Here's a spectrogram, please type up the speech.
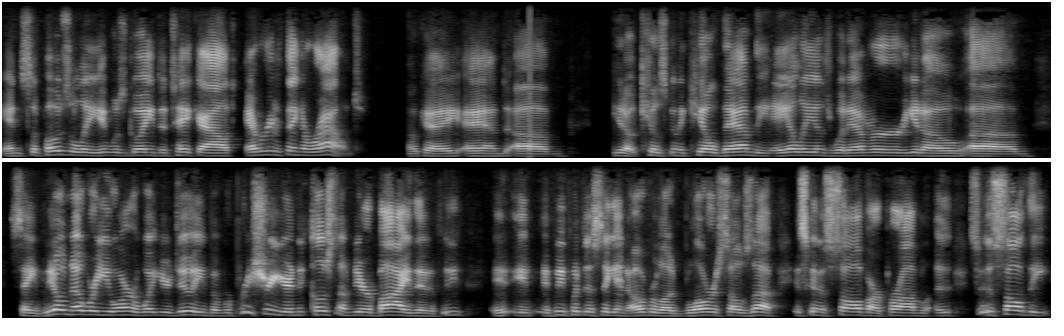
and supposedly it was going to take out everything around. Okay, and um, you know, kills going to kill them, the aliens, whatever. You know, um, saying we don't know where you are or what you're doing, but we're pretty sure you're in- close enough nearby that if we if, if we put this thing in overload, blow ourselves up, it's going to solve our problem. uh, It's going to solve the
